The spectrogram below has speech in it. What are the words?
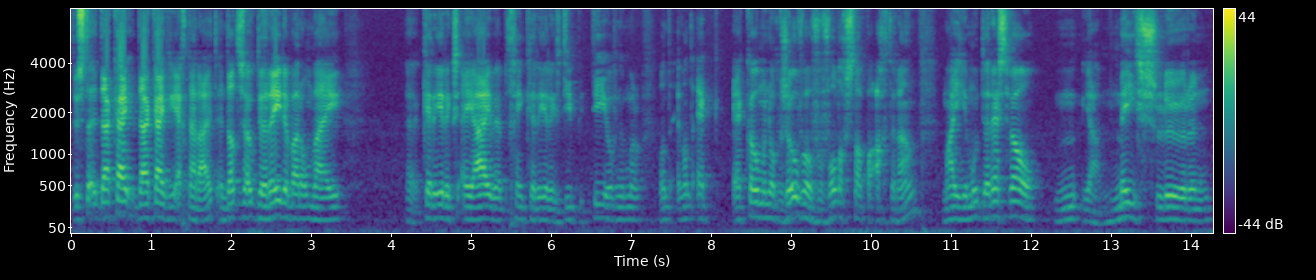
Dus da- daar, kijk, daar kijk ik echt naar uit. En dat is ook de reden waarom wij eh Carrierix AI, we hebben het geen Carrierix GPT of noem maar op. Want, want er, er komen nog zoveel vervolgstappen achteraan. Maar je moet de rest wel ja, meesleuren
